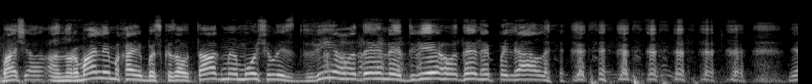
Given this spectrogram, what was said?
Бач, а, а нормальний механік би сказав, так ми мучились дві години, дві години пиляли. Ні,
